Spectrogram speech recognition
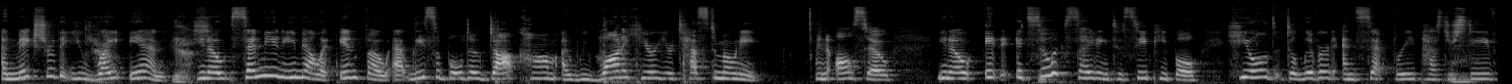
And make sure that you write in. Yes. You know, send me an email at info at lisabuldo.com. I, we want to hear your testimony. And also, you know, it, it's so exciting to see people healed, delivered, and set free, Pastor Steve.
